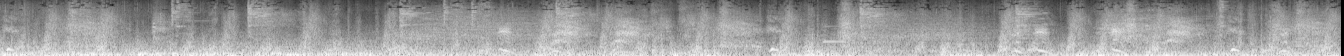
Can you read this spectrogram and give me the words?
Get Let's go.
